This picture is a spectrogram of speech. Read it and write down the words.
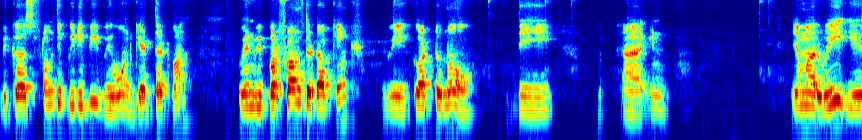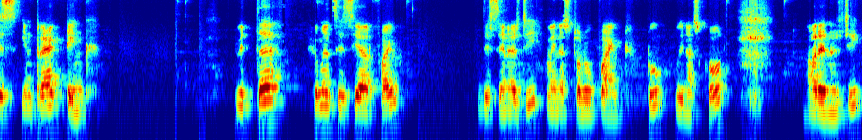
because from the pdb we won't get that one. When we performed the docking we got to know the uh, in MRV is interacting with the human CCR5, this energy minus 12.2 Vena score or energy.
